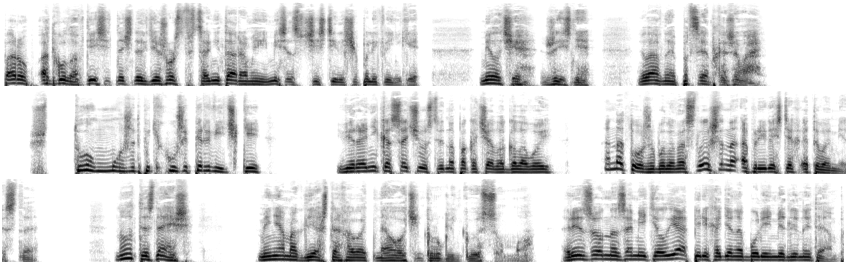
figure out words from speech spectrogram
пару отгулов, десять ночных дежурств с санитаром и месяц в чистилище поликлиники. Мелочи жизни. Главное, пациентка жива. Что может быть хуже первички? Вероника сочувственно покачала головой. Она тоже была наслышана о прелестях этого места. Но, ты знаешь, меня могли оштрафовать на очень кругленькую сумму. Резонно заметил я, переходя на более медленный темп.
